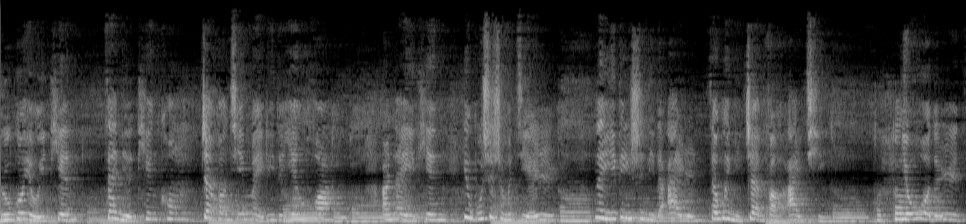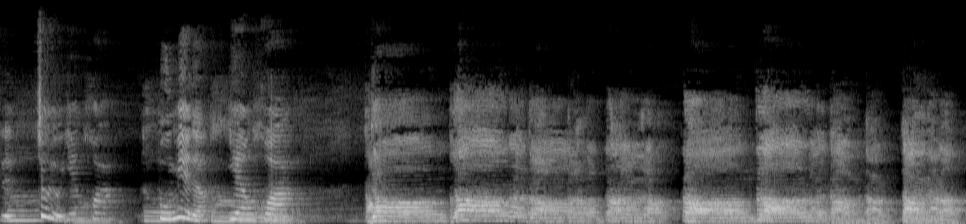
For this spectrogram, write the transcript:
如果有一天，在你的天空绽放起美丽的烟花，而那一天又不是什么节日，那一定是你的爱人在为你绽放爱情。有我的日子，就有烟花，不灭的烟花。当当当当当当当当当当当当。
